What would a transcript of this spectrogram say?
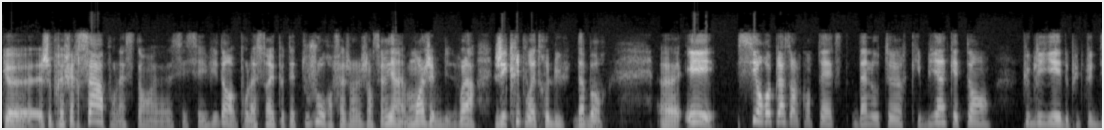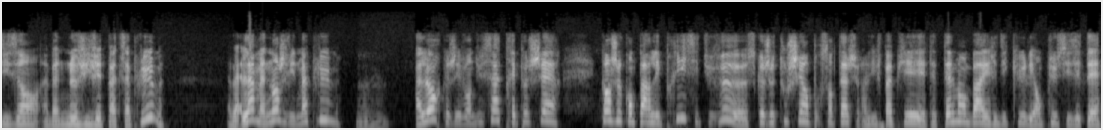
que je préfère ça pour l'instant, euh, c'est évident. Pour l'instant et peut-être toujours, enfin j'en sais rien. Moi j'aime bien, voilà, j'écris pour être lu d'abord. Euh, et si on replace dans le contexte d'un auteur qui, bien qu'étant publié depuis plus de dix ans, eh ben, ne vivait pas de sa plume, eh ben, là maintenant je vis de ma plume Mhm. Alors que j'ai vendu ça très peu cher. Quand je compare les prix, si tu veux, euh, ce que je touchais en pourcentage sur un livre papier était tellement bas et ridicule, et en plus ils étaient.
